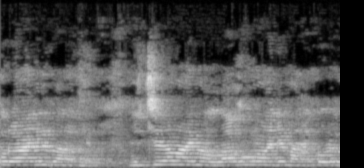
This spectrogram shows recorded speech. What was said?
ഖുർആനിൽ പറഞ്ഞു നിശ്ചയമായും അള്ളാഹുവും മനക്കോടും മലക്കോടും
